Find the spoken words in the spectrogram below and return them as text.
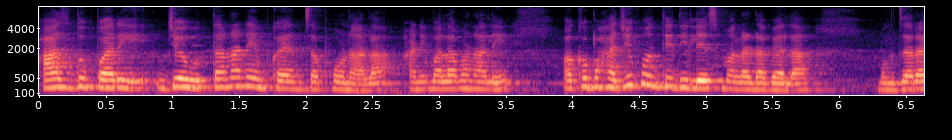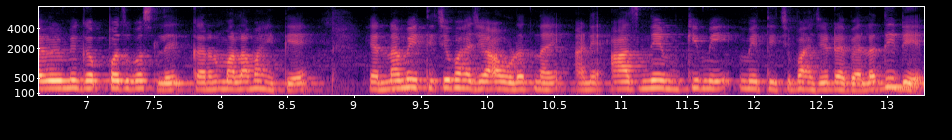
आज दुपारी जेवताना नेमका यांचा फोन आला आणि मला म्हणाले अगं भाजी कोणती दिली आहेस मला डब्याला? मग जरा वेळ मी गप्पच बसले कारण मला माहिती आहे यांना मेथीची भाजी आवडत नाही आणि आज नेमकी मी मेथीची भाजी डब्याला दिली आहे.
